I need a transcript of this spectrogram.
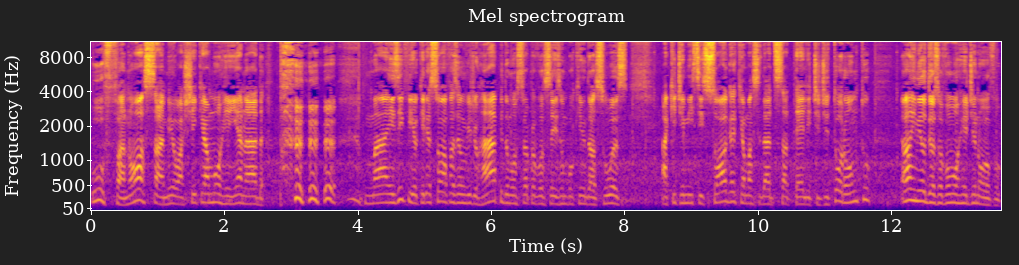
Ufa, nossa, meu, achei que ia morrer, ia nada. Mas enfim, eu queria só fazer um vídeo rápido, mostrar para vocês um pouquinho das ruas aqui de Mississauga, que é uma cidade satélite de Toronto. Ai meu Deus, eu vou morrer de novo.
